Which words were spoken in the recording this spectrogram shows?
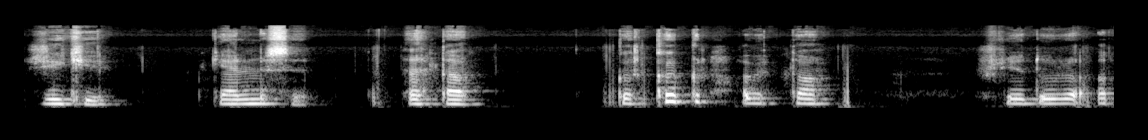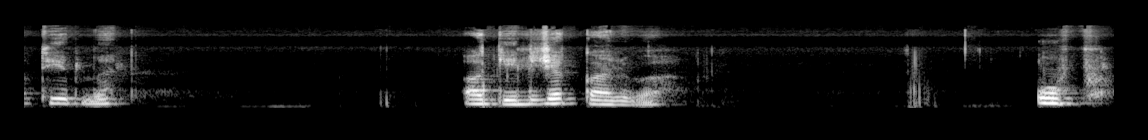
Jeki. Gelmesin. Heh tamam. Kır kır kır. Abi tamam. Şuraya doğru atayım ben. Aa gelecek galiba. Hop.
